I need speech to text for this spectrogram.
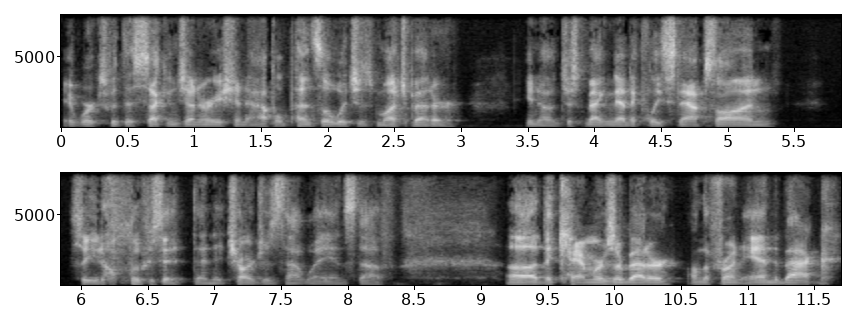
It works with the second generation Apple Pencil, which is much better. You know, just magnetically snaps on, so you don't lose it. Then it charges that way and stuff. Uh, the cameras are better on the front and the back,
